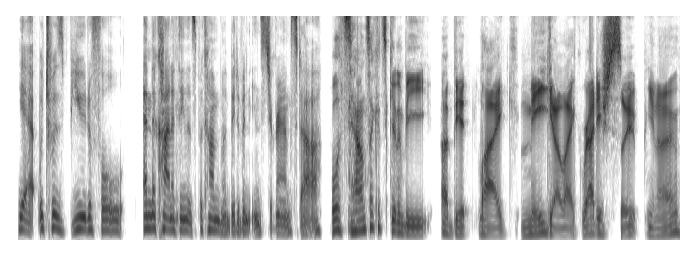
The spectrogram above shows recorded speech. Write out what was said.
yeah, which was beautiful and the kind of thing that's become a bit of an Instagram star. Well, it sounds like it's going to be a bit like meager, like radish soup, you know.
